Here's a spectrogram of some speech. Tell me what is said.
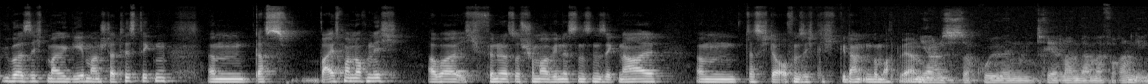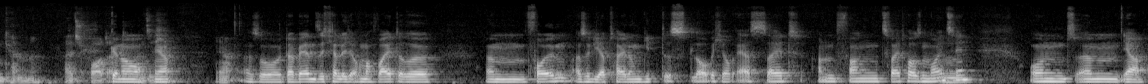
Übersicht mal gegeben an Statistiken. Ähm, das weiß man noch nicht, aber ich finde, das ist schon mal wenigstens ein Signal, dass sich da offensichtlich Gedanken gemacht werden. Ja, und es ist auch cool, wenn Triathlon da mal vorangehen kann, ne? als Sportart. Genau, ja. ja. Also da werden sicherlich auch noch weitere ähm, folgen. Also die Abteilung gibt es, glaube ich, auch erst seit Anfang 2019. Mhm. Und ähm, ja,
